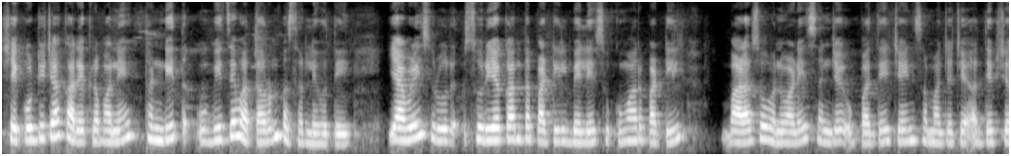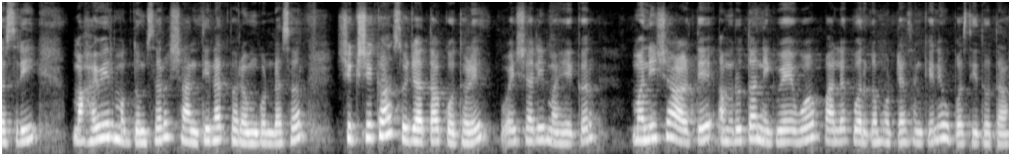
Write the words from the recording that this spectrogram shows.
शेकोटीच्या कार्यक्रमाने थंडीत उभीचे वातावरण पसरले होते. यावेळी सूर सूर्यकांत पाटील बेले सुकुमार पाटील बाळासो वनवाडे संजय उपाध्ये जैन समाजाचे अध्यक्ष श्री महावीर मगदुम सर शांतीनाथ परमगुंडा सर शिक्षिका सुजाता कोथळे वैशाली महेकर मनीषा आळते अमृता निगवे व पालक वर्ग मोठ्या संख्येने उपस्थित होता.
